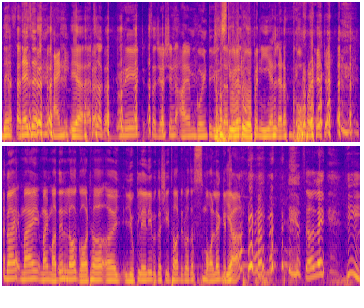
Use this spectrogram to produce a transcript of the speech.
There's, there's a handy. Yeah, That's a great suggestion. I am going to use just that. tune it to open E and let her go for it. my my my mother-in-law got her a ukulele because she thought it was a smaller guitar. so I was like, hmm,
